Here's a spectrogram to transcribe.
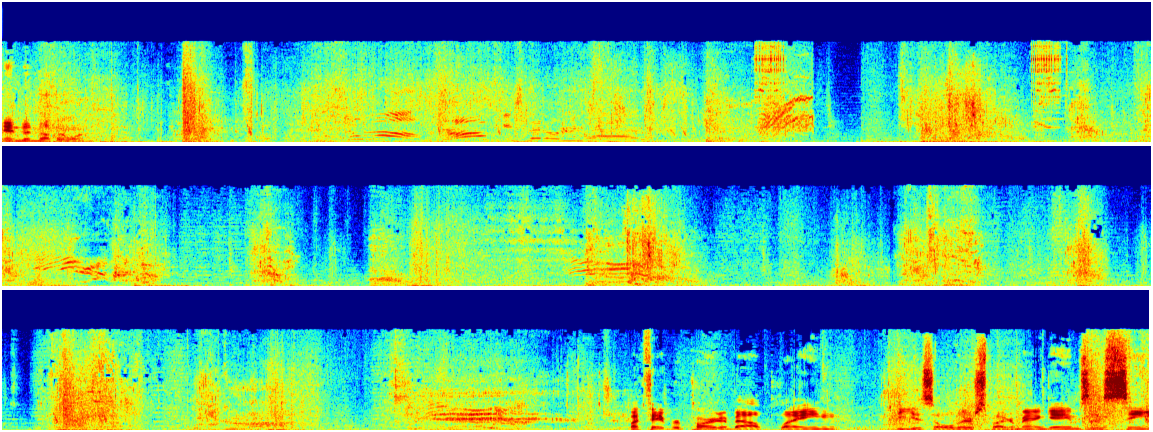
And another one. My favorite part about playing these older Spider-Man games is seeing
